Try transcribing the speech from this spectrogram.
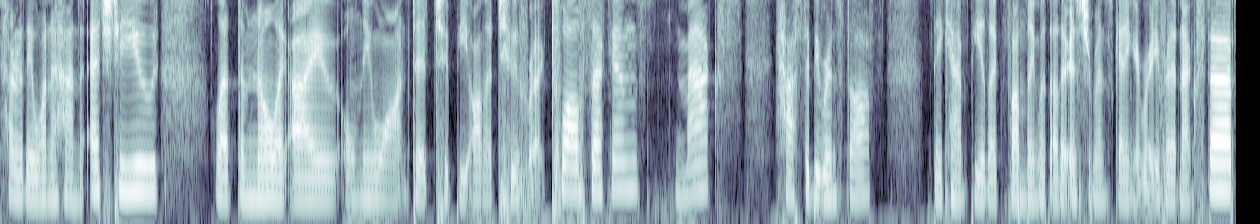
How do they want to hand the etch to you? Let them know like I only want it to be on the tooth for like 12 seconds max has to be rinsed off. They can't be like fumbling with other instruments getting it ready for the next step.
